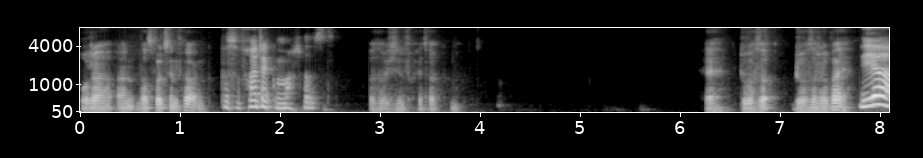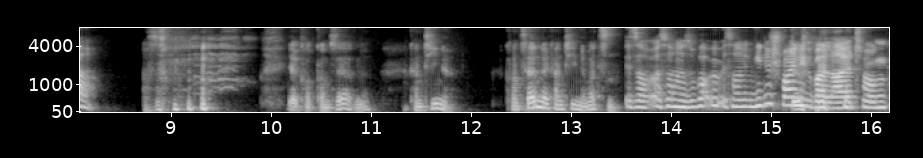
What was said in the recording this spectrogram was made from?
Oder an, was wolltest du denn fragen? was du Freitag gemacht hast. Was habe ich denn Freitag gemacht? Hä? Du warst, da- du warst da dabei? Ja, Achso. ja, Kon Konzert, ne? Kantine. Konzert in der Kantine, Matzen. ist auch, ist auch eine super, ist auch wie eine Schweineüberleitung.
